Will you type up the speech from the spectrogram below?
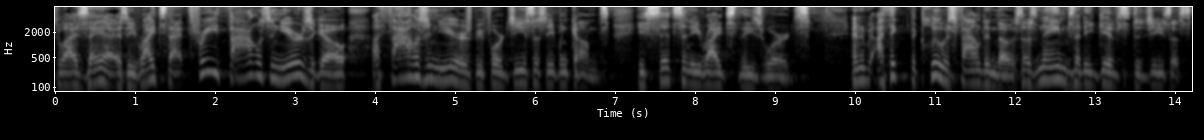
to Isaiah as he writes that 3,000 years ago, a thousand years before Jesus even comes? He sits and he writes these words. And I think the clue is found in those, those names that he gives to Jesus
